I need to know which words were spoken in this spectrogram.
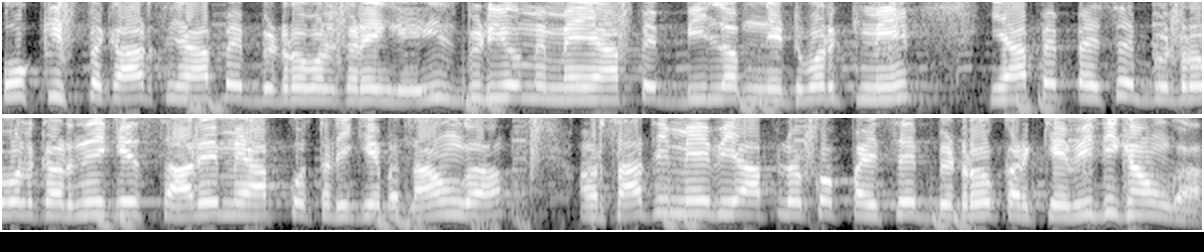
वो किस प्रकार से यहाँ पे विड्रोवल करेंगे। इस वीडियो में मैं यहाँ पे बिल ऑफ़ नेटवर्क में यहाँ पे पैसे विड्रोवल करने के सारे मैं आपको तरीके बताऊँगा और साथ ही मैं भी आप लोग को पैसे विड्रॉ करके भी दिखाऊँगा।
